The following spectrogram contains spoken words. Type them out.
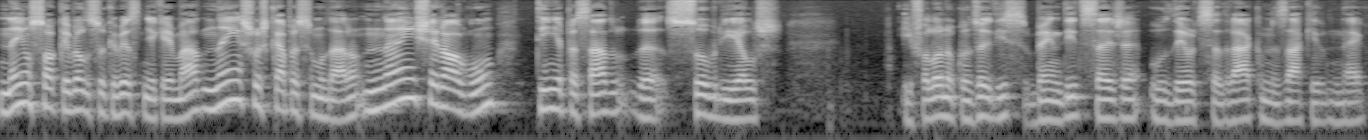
nem um só cabelo da sua cabeça tinha queimado, nem as suas capas se mudaram, nem cheiro algum tinha passado eh, sobre eles. E falou Nabucodonosor e disse, bendito seja o Deus de Sadraque, Mesaque e Abednego,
